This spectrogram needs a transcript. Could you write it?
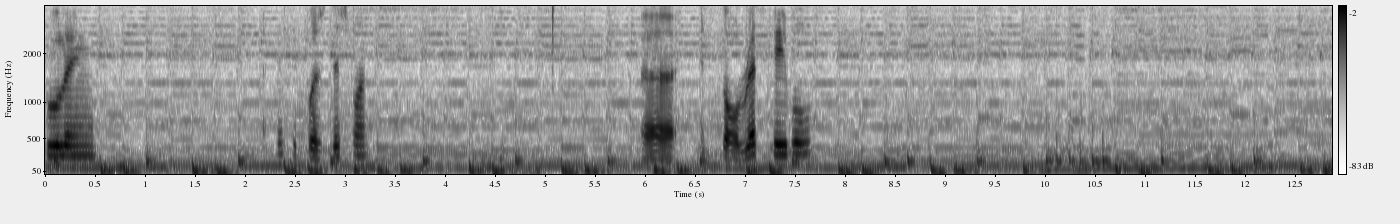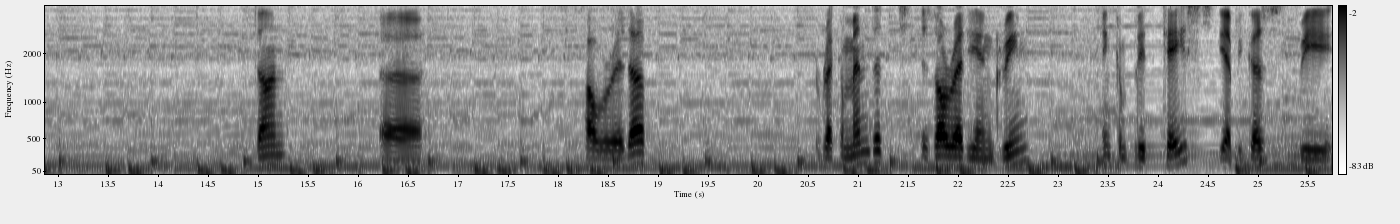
cooling. I think it was this one. Uh, install red cable. Done. Uh, power it up. Recommended is already in green. Incomplete case, yeah, because we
